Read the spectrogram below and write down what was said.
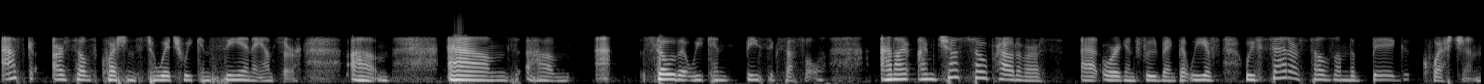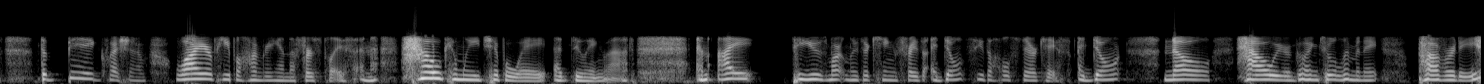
ask ourselves questions to which we can see an answer, um, and um, so that we can be successful. And I, I'm just so proud of us at Oregon Food Bank that we have we've set ourselves on the big question, the big question of why are people hungry in the first place, and how can we chip away at doing that. And I to use Martin Luther King's phrase, I don't see the whole staircase. I don't know how we are going to eliminate poverty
